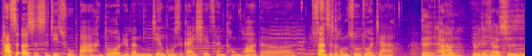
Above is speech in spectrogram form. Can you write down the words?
他是二十世纪初把很多日本民间故事改写成童话的，算是童书作家。对他们有点像是。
